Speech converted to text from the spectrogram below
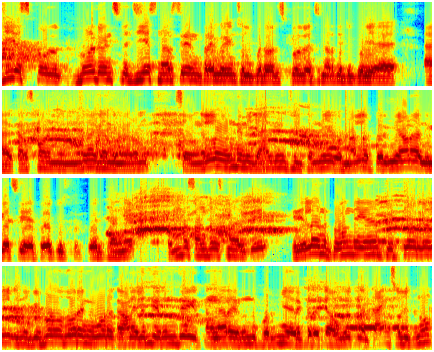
GS school gold வென்ஸ்ல ஜிஎஸ் நர்சரி அண்ட் பிரைமரின்னு சொல்லி ஒரு ஸ்கூல் வச்சு நடத்திட்டு இருக்கக்கூடிய correspond Indira Gandhi madam so அவங்க எல்லாம் வந்து இன்னைக்கு ஆர்கனைசேஷன் பண்ணி ஒரு நல்ல பெருமையான நிகழ்ச்சியை துவக்கி வச்சுட்டு போயிருக்காங்க. ரொம்ப சந்தோஷமா இருக்கு. இதெல்லாம் இந்த குழந்தைங்க பெற்றோர்கள் இன்னைக்கு இவ்வளவு தூரம் எங்க ஊர் காலையிலேருந்து இருந்து இத்தனை நேரம் இருந்து பொறுமையா இருக்கிறதுக்கு அவங்களுக்கு நான் தேங்க்ஸ் சொல்லிக்கணும்.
